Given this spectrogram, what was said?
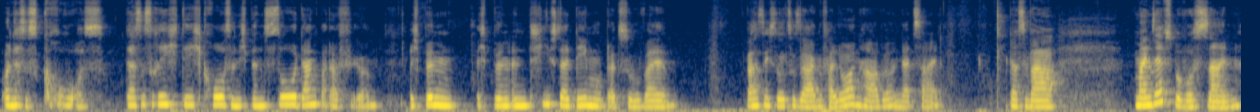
Und das ist groß. Das ist richtig groß und ich bin so dankbar dafür. Ich bin, ich bin in tiefster Demut dazu, weil was ich sozusagen verloren habe in der Zeit, das war mein Selbstbewusstsein.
